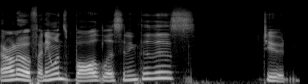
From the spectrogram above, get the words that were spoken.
i don't know if anyone's bald listening to this dude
